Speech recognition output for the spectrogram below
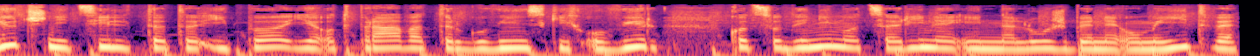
Ključni cilj TTIP je odprava trgovinskih ovir, kot so denimo carine in naložbene omejitve,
